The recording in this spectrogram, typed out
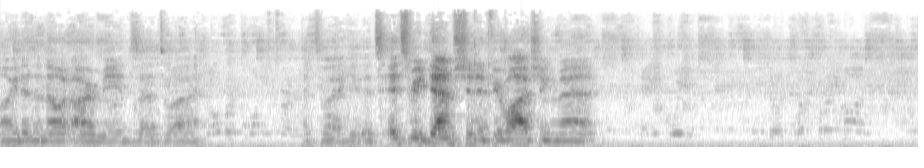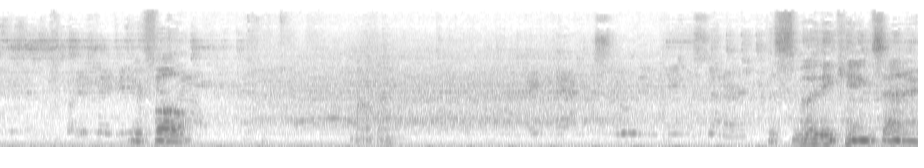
oh, he doesn't know what R means. That's why. That's why he. It's it's redemption if you're watching, Matt. You're full. Smoothie King Center.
